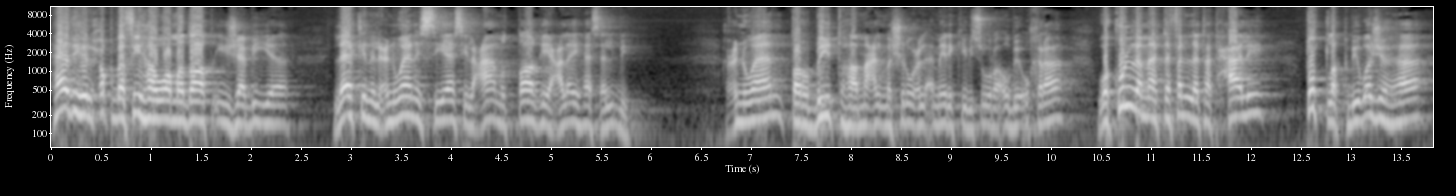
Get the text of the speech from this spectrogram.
هذه الحقبة فيها ومضات إيجابية لكن العنوان السياسي العام الطاغي عليها سلبي. عنوان تربيطها مع المشروع الأمريكي بصورة أو بأخرى وكلما تفلتت حالة تطلق بوجهها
